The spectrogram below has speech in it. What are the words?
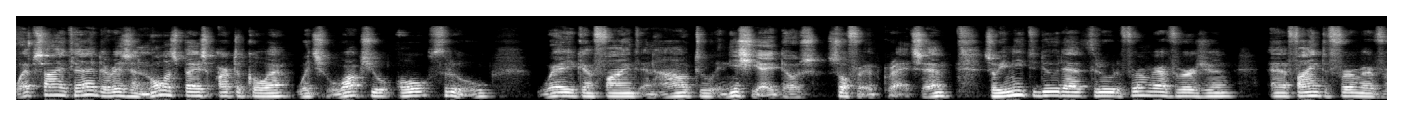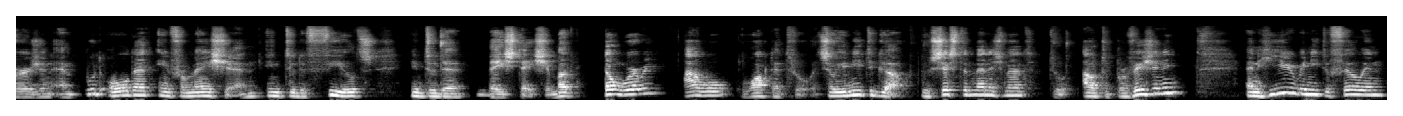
website, uh, there is a knowledge base article uh, which walks you all through where you can find and how to initiate those software upgrades. Uh. So you need to do that through the firmware version, find the firmware version and put all that information into the fields into the base station. But don't worry, I will walk that through it. So you need to go to system management, to auto provisioning. And here we need to fill in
